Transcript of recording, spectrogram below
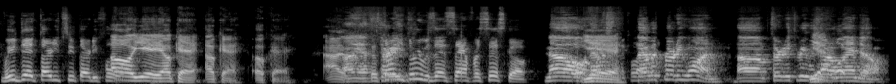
We did 32, 34. Oh yeah, okay, okay, okay. I, Oh, yeah, 30 33 was in San Francisco. No, Yeah. that, was, that was 31. Um, 33 was Yeah. in Orlando.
